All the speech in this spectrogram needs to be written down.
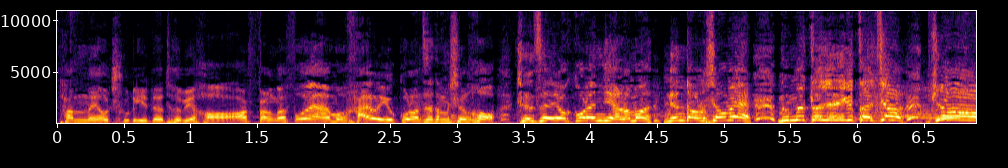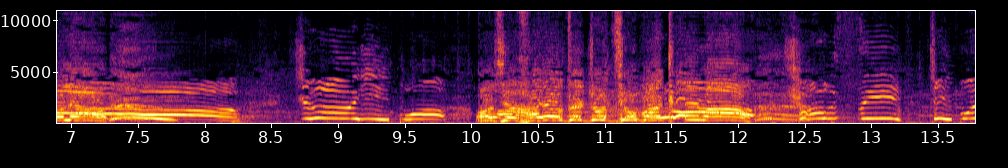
他们没有处理的特别好，而反观 4AM 还有一个孤狼在他们身后，陈森要过来撵了吗？撵倒了上位，能不能再见一个单枪？漂亮！啊，这一波，而且还要再赚九八 K 吗？陈 C 这波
